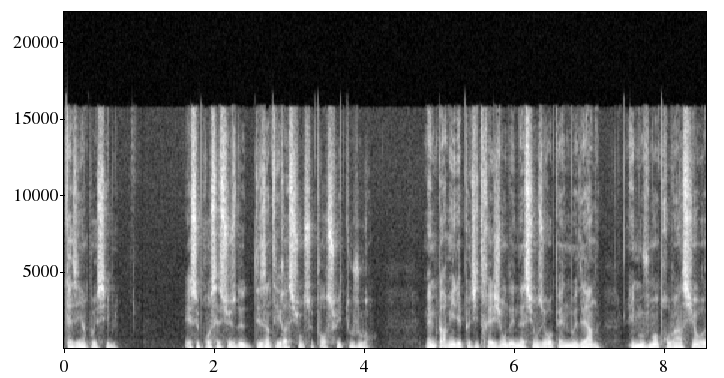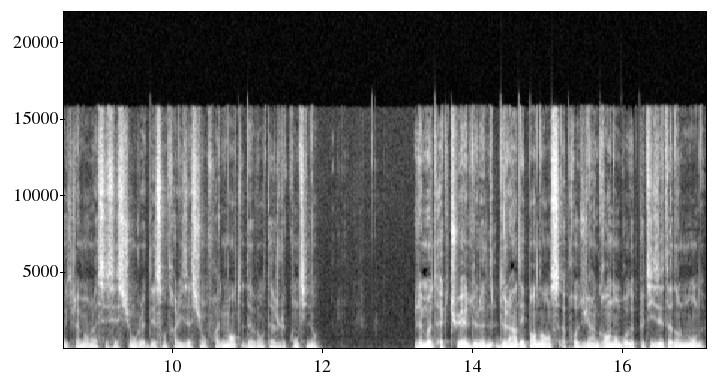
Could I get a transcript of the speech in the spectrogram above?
quasi impossible et ce processus de désintégration se poursuit toujours. Même parmi les petites régions des nations européennes modernes, les mouvements provinciaux réclamant la sécession ou la décentralisation fragmentent davantage le continent. La mode actuelle de l'indépendance a produit un grand nombre de petits États dans le monde,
